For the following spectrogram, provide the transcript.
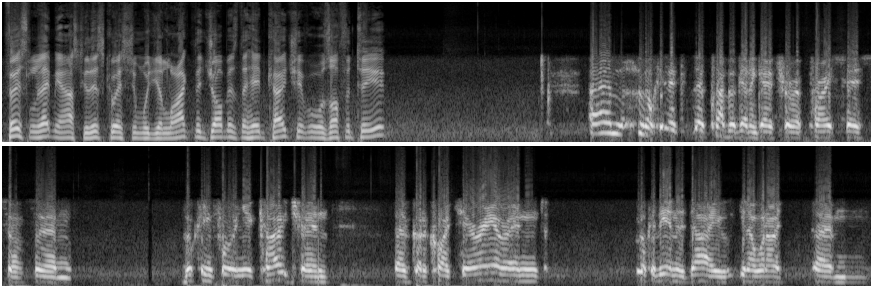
firstly, let me ask you this question: Would you like the job as the head coach if it was offered to you? Um, look, the, the club are going to go through a process of um, looking for a new coach, and they've got a criteria. And look, at the end of the day, you know, when I um,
